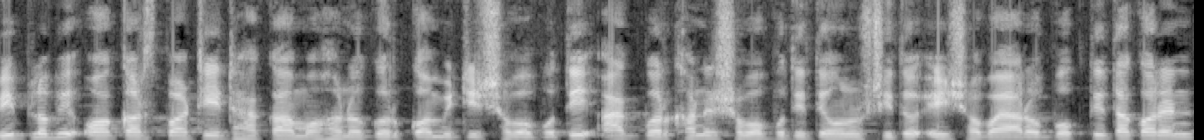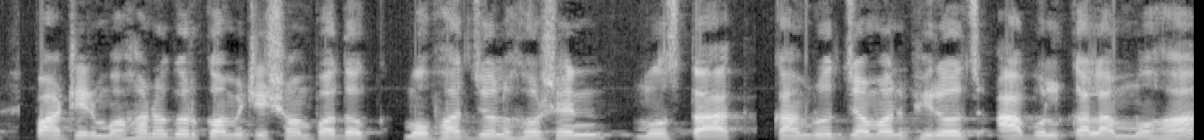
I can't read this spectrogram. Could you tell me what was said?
বিপ্লবী ওয়ার্কার্স পার্টি ঢাকা মহানগর কমিটির সভাপতি আকবর খানের সভাপতিতে অনুষ্ঠিত এই সভায় আরও বক্তৃতা করেন পার্টির মহানগর কমিটির সম্পাদক মোফাজ্জল হোসেন মোস্তাক কামরুজ্জামান ফিরোজ, আবুল কালাম মোহা,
